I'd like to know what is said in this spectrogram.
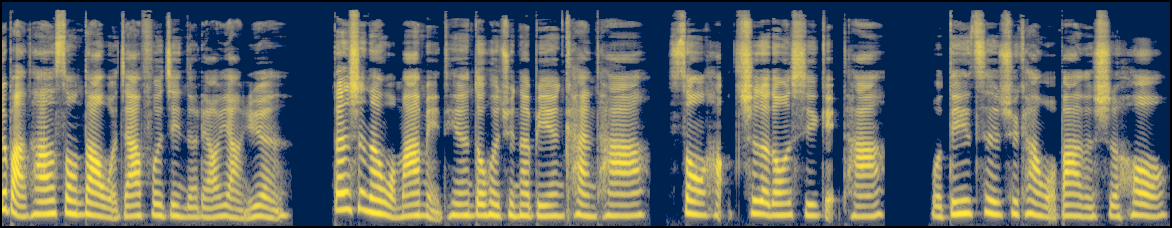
就把他送到我家附近的疗养院。但是呢，我妈每天都会去那边看他，送好吃的东西给他。我第一次去看我爸的时候。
